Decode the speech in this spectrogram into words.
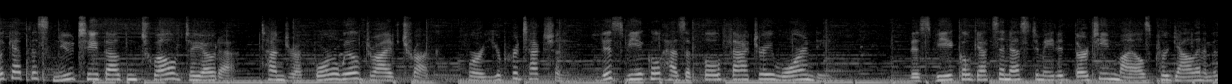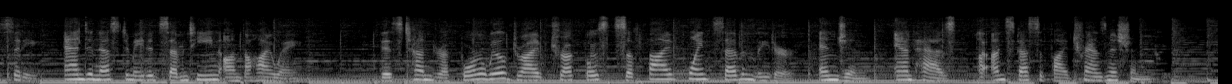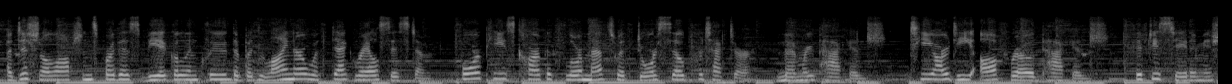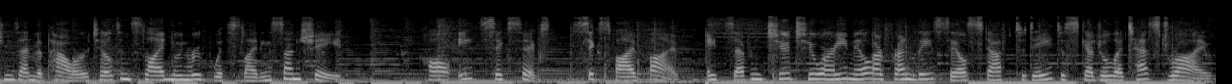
Look at this new 2012 Toyota Tundra 4-wheel drive truck. For your protection, this vehicle has a full factory warranty. This vehicle gets an estimated 13 miles per gallon in the city, and an estimated 17 on the highway. This Tundra 4-wheel drive truck boasts a 5.7-liter engine, and has a unspecified transmission. Additional options for this vehicle include the bedliner with deck rail system, 4-piece carpet floor mats with door sill protector, memory package, TRD off-road package, 50 state emissions and the power tilt and slide moonroof with sliding sunshade. Call 866-655-8722 or email our friendly sales staff today to schedule a test drive.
